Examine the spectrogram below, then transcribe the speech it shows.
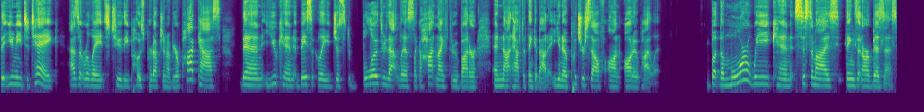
that you need to take as it relates to the post production of your podcast, then you can basically just blow through that list like a hot knife through butter and not have to think about it. You know, put yourself on autopilot. But the more we can systemize things in our business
